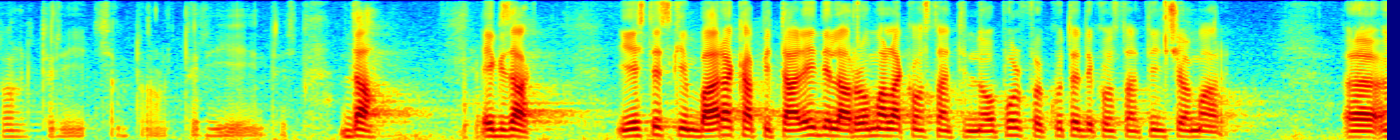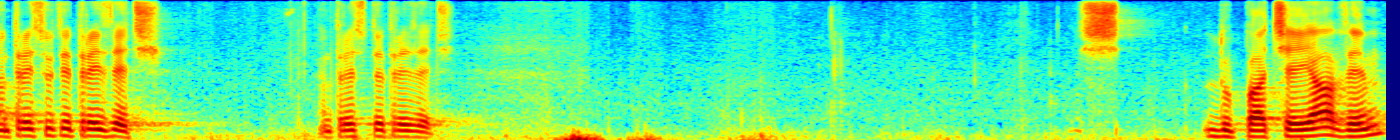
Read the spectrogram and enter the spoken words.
Sanctuarul tăriei, sanctuarul tăriei. Da, exact. Este schimbarea capitalei de la Roma la Constantinopol, făcută de Constantin cel Mare. Uh, în 330. În 330. Și după aceea avem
